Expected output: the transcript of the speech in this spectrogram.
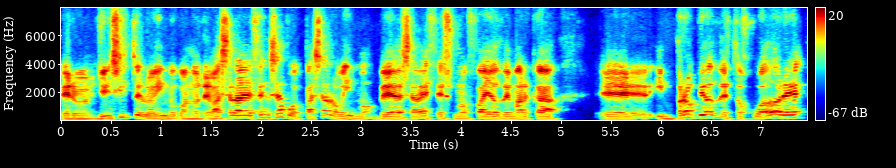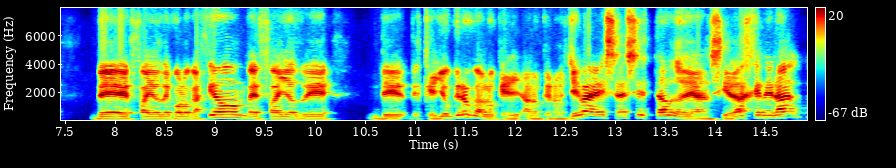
Pero yo insisto en lo mismo, cuando te vas a la defensa, pues pasa lo mismo. Ves a veces unos fallos de marca eh, impropios de estos jugadores, ves fallos de colocación, ves fallos de, que yo creo que a lo que a lo que nos lleva es a ese estado de ansiedad general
